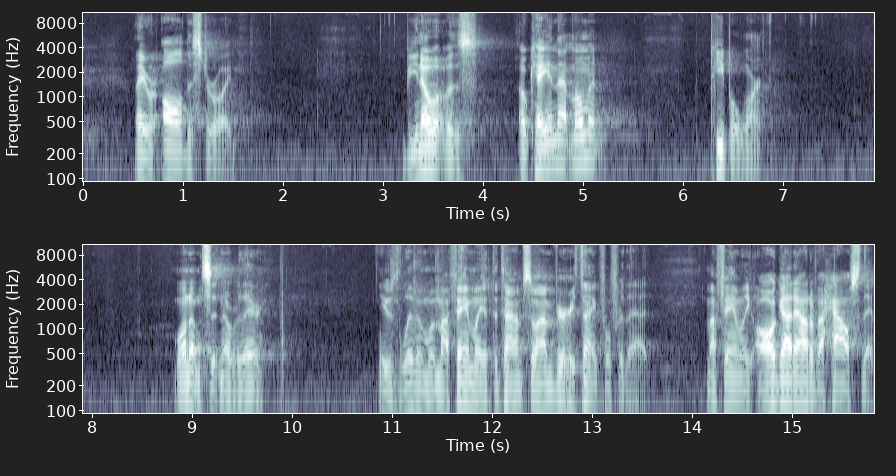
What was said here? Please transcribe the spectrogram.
they were all destroyed. But you know what was okay in that moment? People weren't. One of them sitting over there. He was living with my family at the time, so I'm very thankful for that. My family all got out of a house that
